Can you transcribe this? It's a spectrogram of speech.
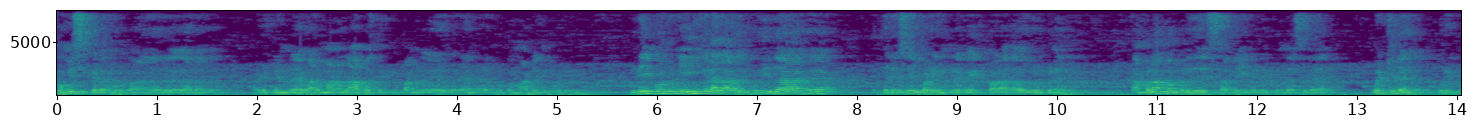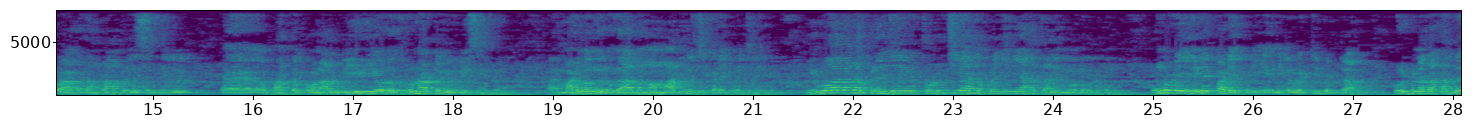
கொமிசிக்கு இடம் கொடுக்க அதாவது அதாவது அடுக்கின்ற வருமான லாபத்துக்கு பங்கு இடம் இடம் கொடுக்க மாட்டேன்னு கூறுறீங்க இதே போன்று நீங்கள் அதாவது புதிதாக தெரிவு செய்யப்படுகின்ற வேட்பாளர் அதாவது உறுப்பினர்கள் தம்பலாம பிரதேச சபையில் இருக்கின்ற சில வெற்றிடங்கள் குறிப்பாக தமிழாம் பிரதேசத்தில் பார்க்க போனால் வீதியோட துருநாட்டங்கள் வீசுகின்றன. மடுவங்கள் உதாரணமாக மாற்றுவச்சி கடை பிரச்சனைகள். இவ்வாறான பிரச்சனைகள் தொடர்ச்சியாக பிரச்சனையாகத்தான் இருந்து கொண்டிருக்கிறது உங்களுடைய நிலைப்பாடு எப்படி? நீங்கள் வெற்றி பெற்றால் உறுப்பினராக அந்த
